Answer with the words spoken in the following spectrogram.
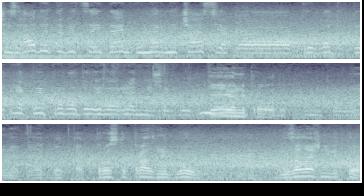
Чи згадуєте ви цей день у мирний час, як, е, проводити, як ви проводили його раніше? Як ну, Я його не проводив. ви не проводили. Ні, якби так. Просто праздник був незалежний від кого.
